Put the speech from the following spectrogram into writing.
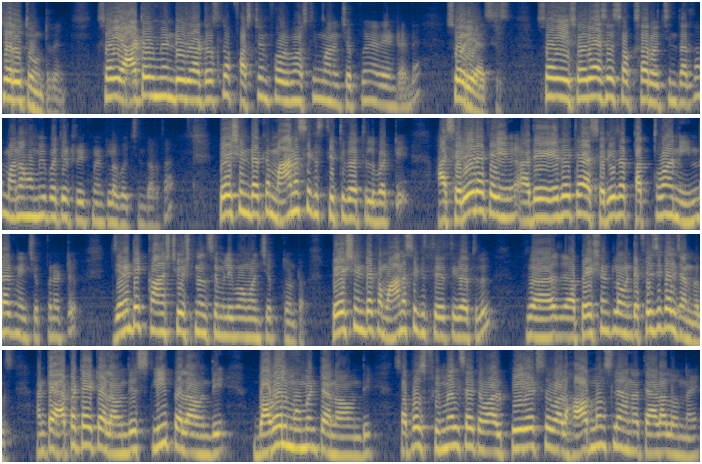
జరుగుతూ ఉంటుంది సో ఈ ఆటోఇమ్యూన్ డిజార్డర్స్లో ఫస్ట్ అండ్ ఫార్మోస్ట్ థింగ్ మనం చెప్పుకునేది ఏంటంటే సోరియాసిస్ సో ఈ సోరియాసిస్ ఒకసారి వచ్చిన తర్వాత మన హోమియోపతి ట్రీట్మెంట్లోకి వచ్చిన తర్వాత పేషెంట్ యొక్క మానసిక స్థితిగతులు బట్టి ఆ శరీరక అదే ఏదైతే ఆ శరీర తత్వాన్ని ఇందాక నేను చెప్పినట్టు జెనెటిక్ కాన్స్టిట్యూషనల్ సిమిలిమం అని చెప్తుంటాం. పేషెంట్ యొక్క మానసిక స్థితిగతులు పేషెంట్లో ఉండే ఫిజికల్ జనరల్స్ అంటే అపటైట్ ఎలా ఉంది స్లీప్ ఎలా ఉంది బవెల్ మూమెంట్ ఎలా ఉంది. సపోజ్ ఫిమేల్స్ అయితే వాళ్ళ పీరియడ్స్ వాళ్ళ హార్మోన్స్లో ఏమైనా తేడాలు ఉన్నాయి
